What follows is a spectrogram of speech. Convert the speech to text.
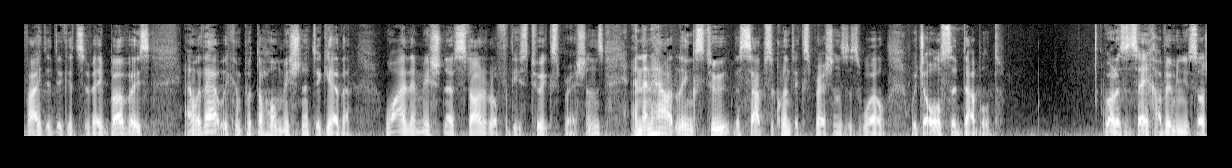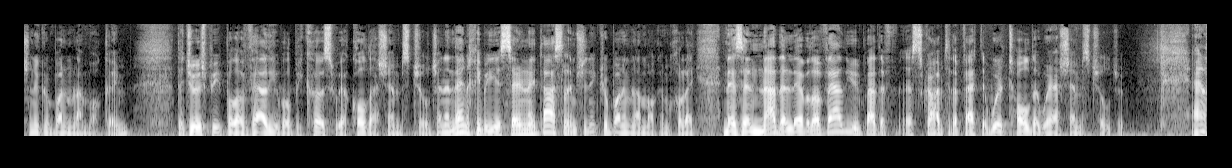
Weite dicke zwei Bavas, and with that we can put the whole Mishnah together. Why the Mishnah started off with these two expressions, and then how it links to the subsequent expressions as well, which are also doubled. What does it say? The Jewish people are valuable because we are called Hashem's children. And then there's another level of value ascribed to the fact that we're told that we're Hashem's children. And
